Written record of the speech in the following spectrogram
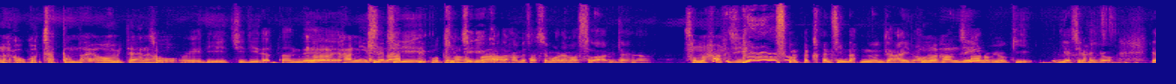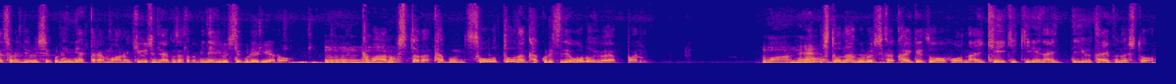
なんか怒っちゃったんだよ、みたいな。そう、ADHD だったんで、だから堪忍してなってことなのかきっちり肩はめさせてもらいますわ、みたいな。そんな感じ？そんな感じになるんじゃないの？そんな感じ？あの病気。いや、知らんよ。いや、それで許してくれんねやったらもうあの、九州のヤクザとかみんな許してくれるやろ。うん。多分あの人ら多分相当な確率でおるよ、やっぱり。まあね。人殴るしか解決方法ない、ケーキ切れないっていうタイプの人。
